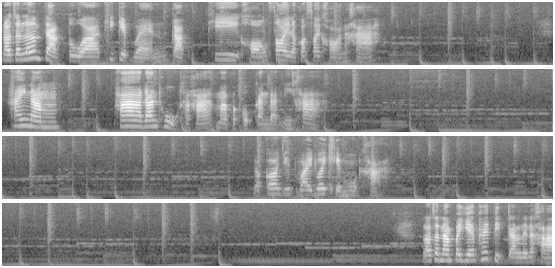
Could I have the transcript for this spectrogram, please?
เราจะเริ่มจากตัวที่เก็บแหวนกับที่คล้องสร้อยแล้วก็สร้อยคอนะคะ ให้นำผ้าด้านถูกนะคะ มาประกบกันแบบนี้ค่ะแล้วก็ยึดไว้ด้วยเข็มหมุดค่ะ เราจะนำไปเย็บให้ติดกันเลยนะคะ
